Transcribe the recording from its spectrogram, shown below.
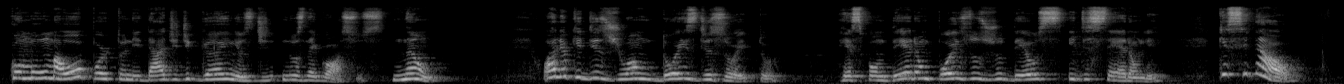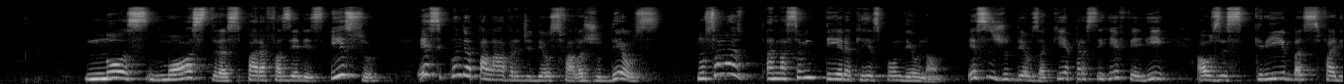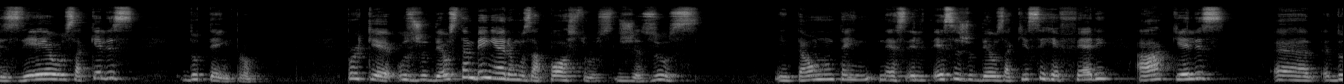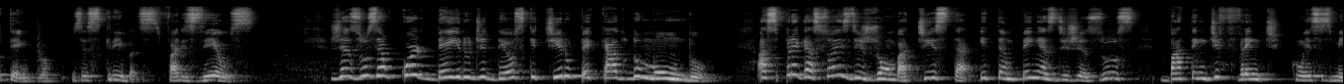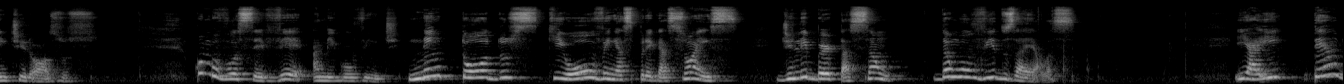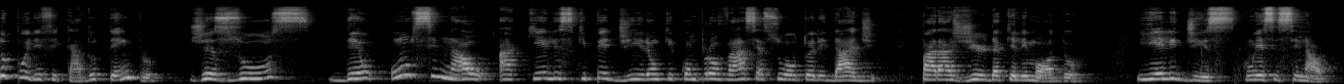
como uma oportunidade de ganhos de, nos negócios. Não. Olha o que diz João 2,18. Responderam, pois, os judeus e disseram-lhe: Que sinal nos mostras para fazeres isso? Esse, quando a palavra de Deus fala judeus, não são a, a nação inteira que respondeu, não. Esses judeus aqui é para se referir aos escribas, fariseus, aqueles do templo. Porque os judeus também eram os apóstolos de Jesus. Então, não tem. Esses judeus aqui se refere àqueles uh, do templo, os escribas, fariseus. Jesus é o Cordeiro de Deus que tira o pecado do mundo. As pregações de João Batista e também as de Jesus batem de frente com esses mentirosos. Como você vê, amigo ouvinte, nem todos que ouvem as pregações de libertação dão ouvidos a elas. E aí, tendo purificado o templo, Jesus deu um sinal àqueles que pediram que comprovasse a sua autoridade para agir daquele modo. E ele diz com esse sinal:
